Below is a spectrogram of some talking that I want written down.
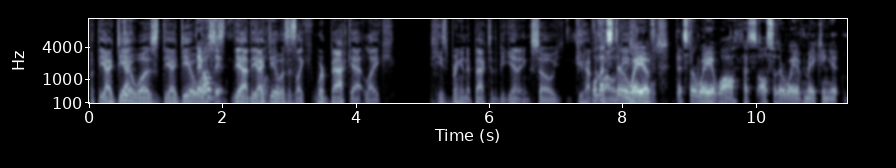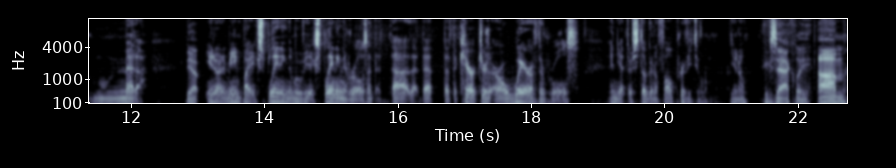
But the idea Yeah. was the idea They all was did. yeah the They all idea was is like we're back at like he's bringing it back to the beginning so you have Well, to that's their way rules. of that's their way of well, that's also their way of making it meta. Yep You know what I mean? By explaining the movie, explaining the rules that uh, that, that that the characters are aware of the rules, and yet they're still going to fall privy to them. You know? exactly um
